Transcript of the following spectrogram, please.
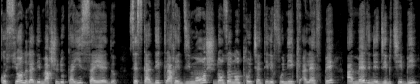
cautionnent la démarche de Kaïs Saïed. C'est ce qu'a déclaré dimanche dans un entretien téléphonique à l'AFP Ahmed Nedib Tchebi,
